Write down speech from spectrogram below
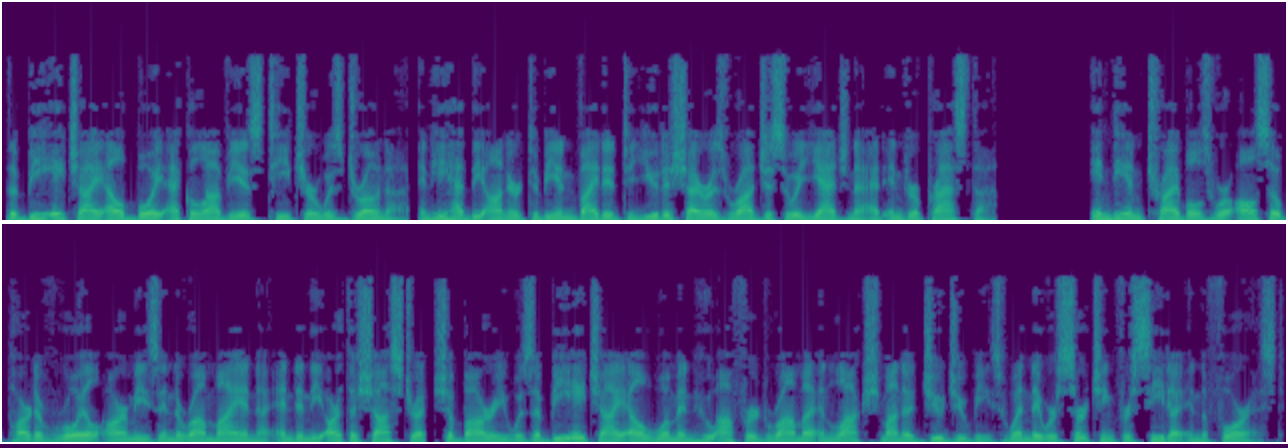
The Bhil boy Ekalavya's teacher was Drona, and he had the honour to be invited to Yudhishthira's Rajasuya Yajna at Indraprastha. Indian tribals were also part of royal armies in the Ramayana and in the Arthashastra. Shabari was a Bhil woman who offered Rama and Lakshmana jujubes when they were searching for Sita in the forest.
